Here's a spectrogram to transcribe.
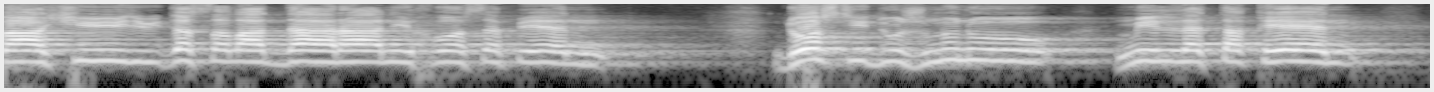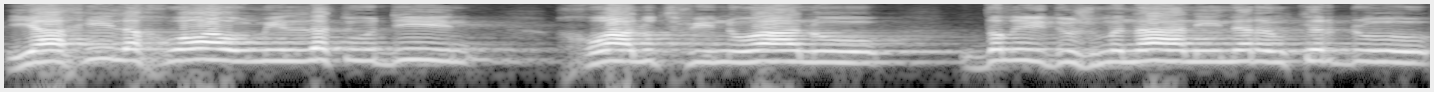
باکی دەسەڵاتدارانی خۆسەپێن دۆستی دوژمن و میلەتەقێن یاخی لە خوا و میلەت و دین خوا لوتفی نوان و دڵی دوژمنانی نەرم کرد و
